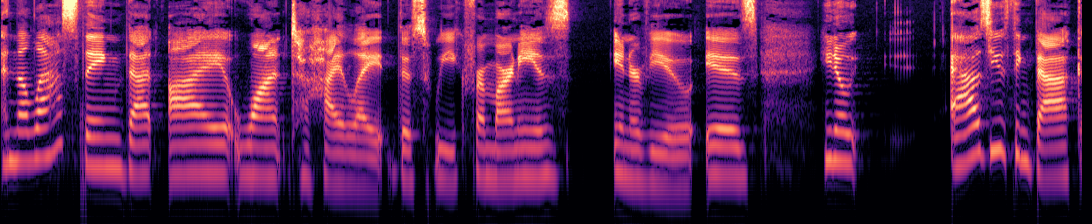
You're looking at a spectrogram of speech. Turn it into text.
And the last thing that I want to highlight this week from Marnie's interview is, you know, as you think back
